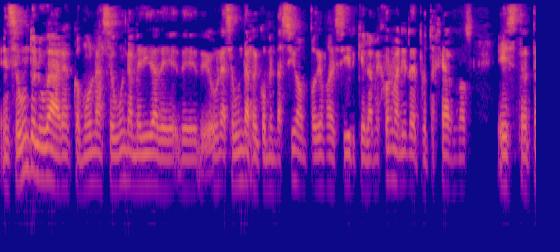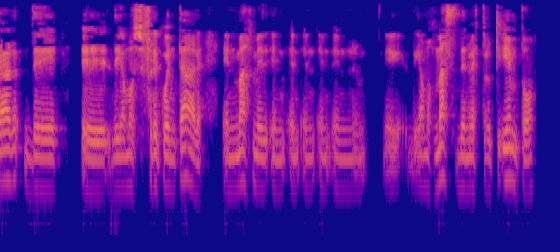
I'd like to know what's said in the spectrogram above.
En segundo lugar, como una segunda medida de, una segunda recomendación, podemos decir que la mejor manera de protegernos es tratar de, eh, digamos, frecuentar en más, eh, digamos, más de nuestro tiempo,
